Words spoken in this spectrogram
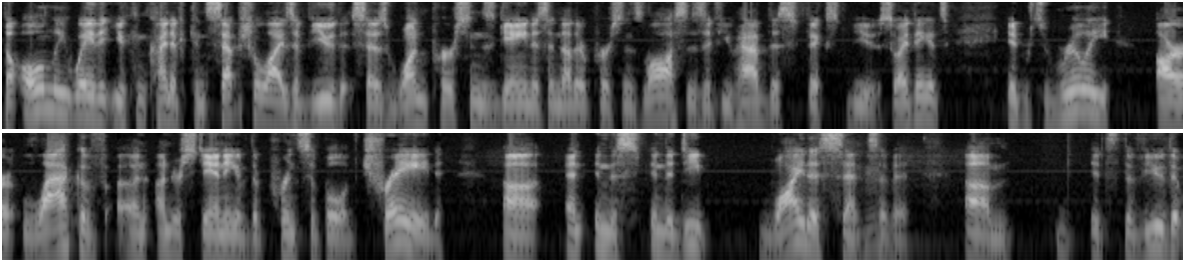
the only way that you can kind of conceptualize a view that says one person's gain is another person's loss is if you have this fixed view. So I think it's it's really our lack of an understanding of the principle of trade uh, and in this in the deep widest sense mm-hmm. of it um, it's the view that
